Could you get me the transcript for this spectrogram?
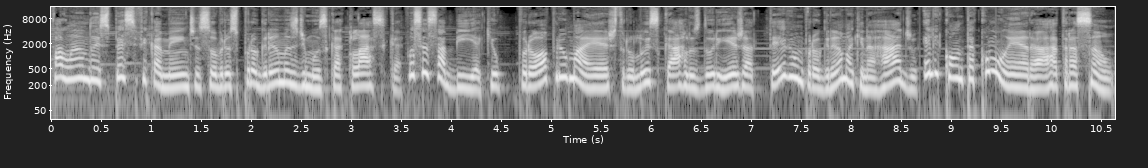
Falando especificamente sobre os programas de música clássica, você sabia que o próprio maestro Luiz Carlos Durier já teve um programa aqui na rádio? Ele conta como era a atração.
